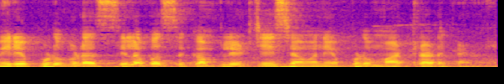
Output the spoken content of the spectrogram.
మీరు ఎప్పుడు కూడా సిలబస్ కంప్లీట్ చేశామని ఎప్పుడు మాట్లాడకండి.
